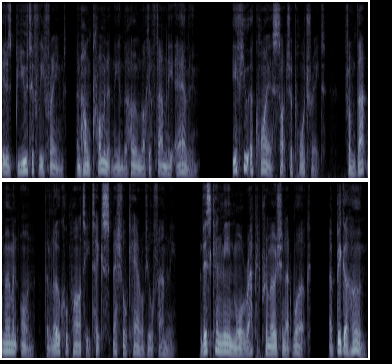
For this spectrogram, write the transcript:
It is beautifully framed and hung prominently in the home like a family heirloom. If you acquire such a portrait, from that moment on, the local party takes special care of your family. This can mean more rapid promotion at work, a bigger home,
